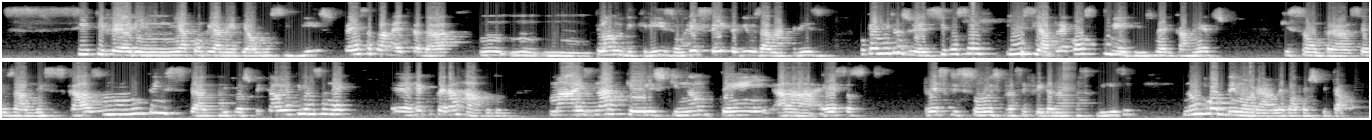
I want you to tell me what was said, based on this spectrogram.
se tiverem em acompanhamento de algum serviço, peça para a médica dar um, um, um, plano de crise, uma receita de usar na crise, porque muitas vezes, se você iniciar precocemente os medicamentos que são para ser usados nesses casos, não, não tem necessidade de ir para o hospital e a criança re, é, recupera rápido. mas naqueles que não têm ah, essas prescrições para ser feita nas crises, não pode demorar levar para o hospital.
